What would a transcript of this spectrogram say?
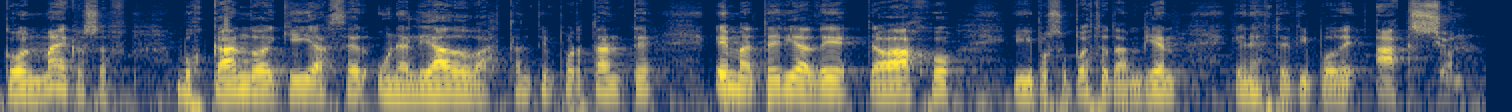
con Microsoft, buscando aquí hacer un aliado bastante importante en materia de trabajo y por supuesto también en este tipo de acción.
